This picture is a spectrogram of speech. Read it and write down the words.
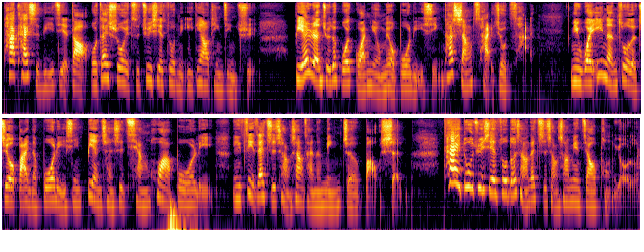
他开始理解到，我再说一次，巨蟹座你一定要听进去，别人绝对不会管你有没有玻璃心，他想踩就踩。你唯一能做的，只有把你的玻璃心变成是强化玻璃，你自己在职场上才能明哲保身。太多巨蟹座都想在职场上面交朋友了，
